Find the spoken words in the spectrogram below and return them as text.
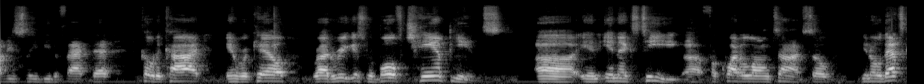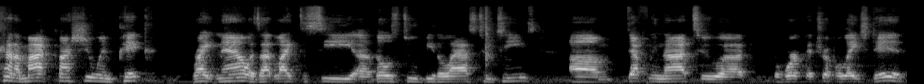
Obviously, be the fact that Dakota Kai and Raquel Rodriguez were both champions uh, in NXT uh, for quite a long time. So, you know, that's kind of my my shoe in pick right now. As I'd like to see uh, those two be the last two teams. Um, definitely not to uh, the work that Triple H did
